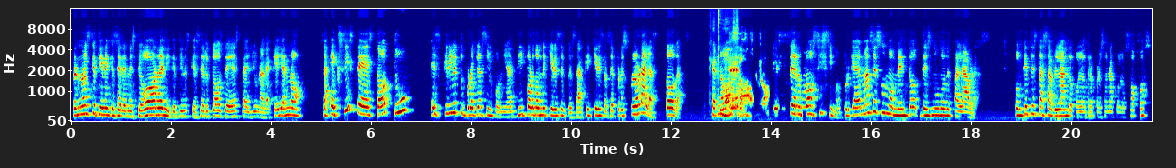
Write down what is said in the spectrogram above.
pero no es que tienen que ser en este orden y que tienes que hacer dos de esta y una de aquella, no. O sea, existe esto, tú escribe tu propia sinfonía, di por dónde quieres empezar, qué quieres hacer, pero explóralas todas. Qué hermoso. Es hermosísimo, porque además es un momento desnudo de palabras. ¿Con qué te estás hablando con la otra persona? ¿Con los ojos?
